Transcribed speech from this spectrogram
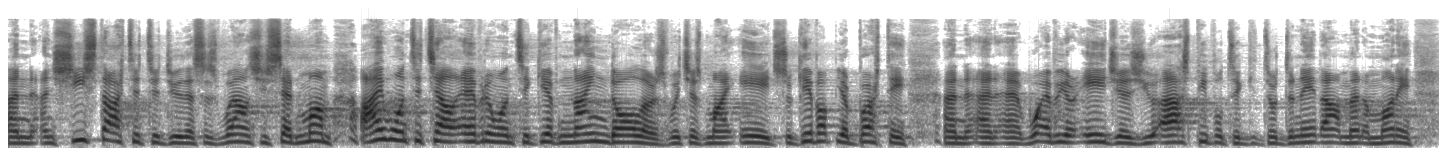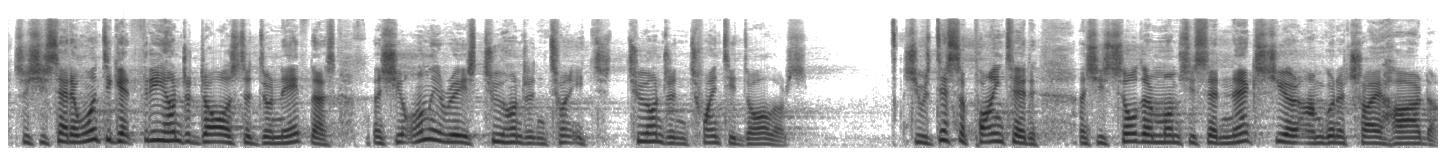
and, and she started to do this as well. And she said, Mom, I want to tell everyone to give $9, which is my age. So give up your birthday, and, and, and whatever your age is, you ask people to, to donate that amount of money. So she said, I want to get $300 to donate this. And she only raised $220. $220. She was disappointed, and she told her mom, she said, Next year, I'm going to try harder.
